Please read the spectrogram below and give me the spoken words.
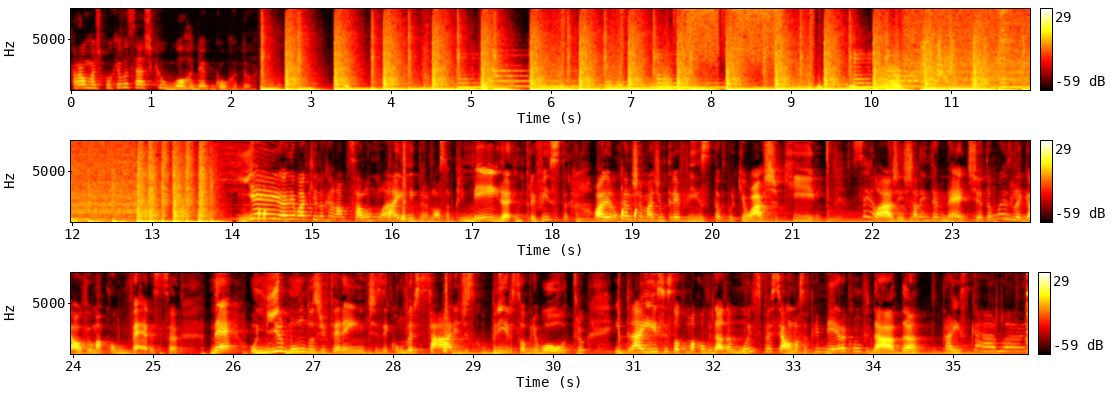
Carol, mas por que você acha que o gordo é gordo? Aqui no canal do Sala Online para nossa primeira entrevista. Olha, eu não quero chamar de entrevista porque eu acho que, sei lá, a gente tá na internet, é tão mais legal ver uma conversa, né? Unir mundos diferentes e conversar e descobrir sobre o outro. E para isso estou com uma convidada muito especial, nossa primeira convidada, Thaís Carla.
